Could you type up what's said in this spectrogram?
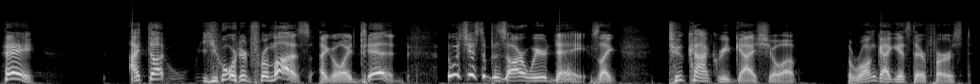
hey, I thought you ordered from us. I go, I did. It was just a bizarre, weird day. It's like two concrete guys show up. The wrong guy gets there first.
